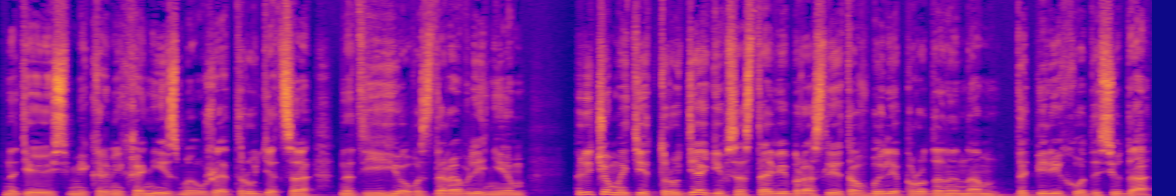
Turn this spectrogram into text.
Надеюсь, микромеханизмы уже трудятся над ее выздоровлением. Причем эти трудяги в составе браслетов были проданы нам до перехода сюда.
